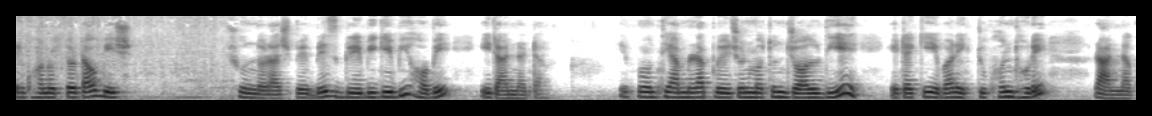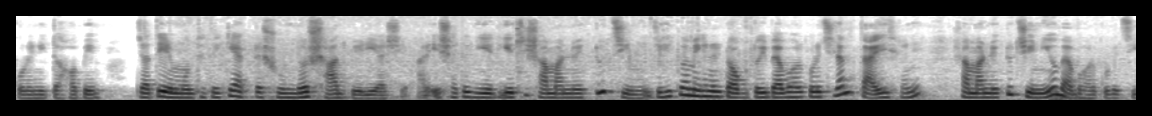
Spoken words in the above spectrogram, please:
এর ঘনত্বটাও বেশ সুন্দর আসবে, বেশ গ্রেভি গ্রেভি হবে এই রান্নাটা। এর মধ্যে আমরা প্রয়োজন মতন জল দিয়ে এটাকে এবার একটুক্ষণ ধরে রান্না করে নিতে হবে, যাতে এর মধ্যে থেকে একটা সুন্দর স্বাদ বেরিয়ে আসে। আর এর সাথে দিয়ে দিয়েছি সামান্য একটু চিনি। যেহেতু আমি এখানে টক দই ব্যবহার করেছিলাম, তাই এখানে সামান্য একটু চিনিও ব্যবহার করেছি।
